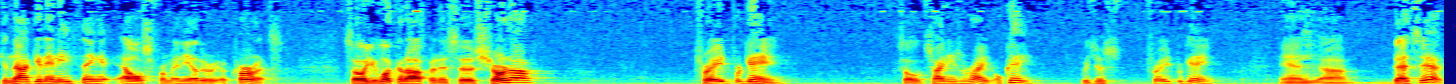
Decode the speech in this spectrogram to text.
cannot get anything else from any other occurrence. So you look it up and it says, sure enough, trade for gain. So Chinese are right. Okay, we just trade for gain. And uh, that's it.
